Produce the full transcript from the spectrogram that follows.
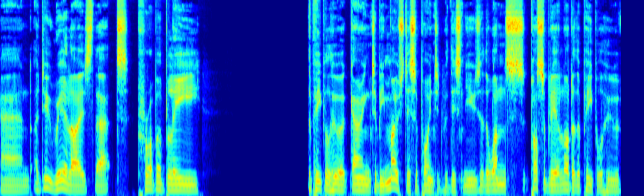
And I do realize that probably the people who are going to be most disappointed with this news are the ones, possibly a lot of the people who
